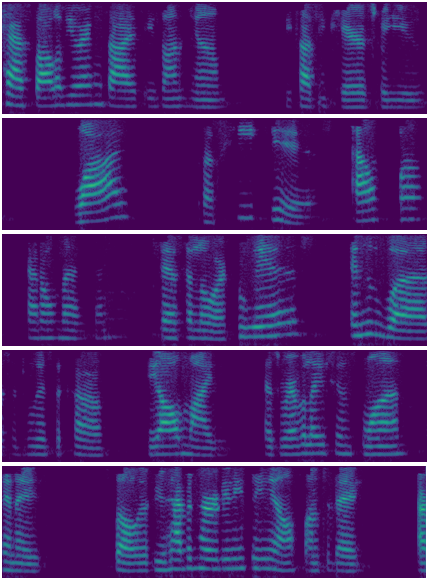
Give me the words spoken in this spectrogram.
Cast all of your anxieties on him because he cares for you. Why? Because he is Alpha and Omega, says the Lord, who is and who was and who is to come, the Almighty as Revelations 1 and 8. So if you haven't heard anything else on today, I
